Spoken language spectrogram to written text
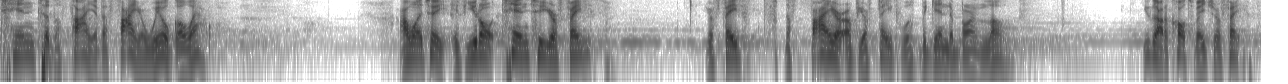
tend to the fire, the fire will go out. I want to tell you, if you don't tend to your faith, your faith, the fire of your faith will begin to burn low. You got to cultivate your faith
